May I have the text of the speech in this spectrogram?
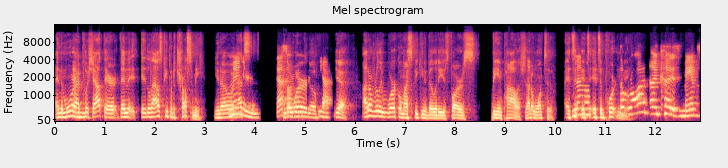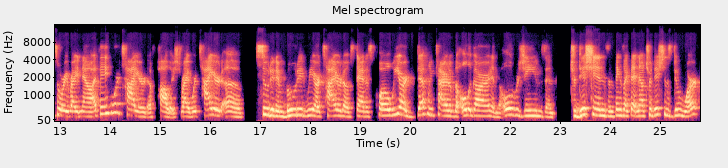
And the more I mm-hmm. push out there, then it, it, allows people to trust me. You know, Man, that's, that's a word. So, yeah, yeah. I don't really work on my speaking ability as far as being polished. I don't want to. It's no, it's, it's important. The raw and uncut is mandatory right now. I think we're tired of polished, right? We're tired of suited and booted. We are tired of status quo. We are definitely tired of the oligarch and the old regimes and traditions and things like that. Now, traditions do work.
